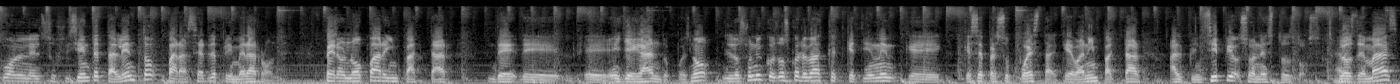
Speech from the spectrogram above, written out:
con el suficiente talento para ser de primera ronda, pero no para impactar de, de, eh, llegando, pues no. Los únicos dos corebacks que, que tienen que, que se presupuesta que van a impactar al principio son estos dos. Los demás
